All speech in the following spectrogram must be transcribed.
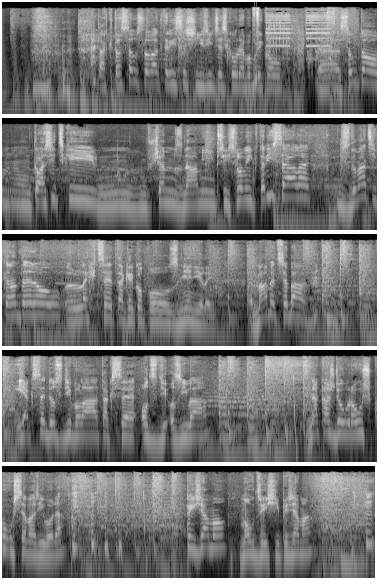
tak to jsou slova, které se šíří Českou republikou. E, jsou to mm, klasický, mm, všem známý přísloví, který se ale s domácí karanténou lehce tak jako pozměnili. Máme třeba, jak se do zdi volá, tak se od zdi ozývá. Na každou roušku už se vaří voda. Pyžamo, moudřejší pyžama.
